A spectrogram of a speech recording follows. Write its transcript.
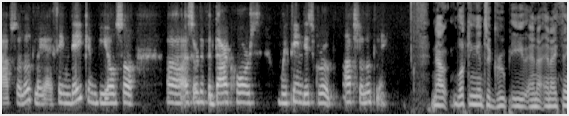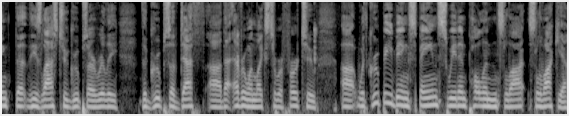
Absolutely, I think they can be also uh, a sort of a dark horse within this group. Absolutely. Now, looking into Group E, and and I think that these last two groups are really the groups of death uh, that everyone likes to refer to. Uh, with Group E being Spain, Sweden, Poland, and Slo- Slovakia.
